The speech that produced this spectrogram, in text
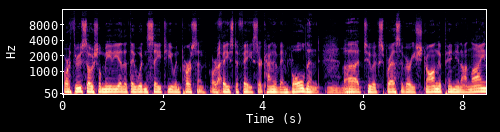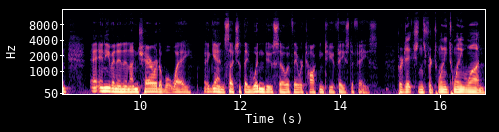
or through social media that they wouldn't say to you in person or face to face. They're kind of emboldened mm-hmm. uh, to express a very strong opinion online and even in an uncharitable way. Again, such that they wouldn't do so if they were talking to you face to face. Predictions for 2021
